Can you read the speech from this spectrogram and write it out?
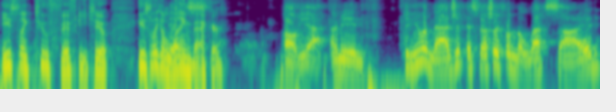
He's like two fifty too. He's like a Yes. linebacker. Oh yeah, I mean, can you imagine, especially from the left side?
